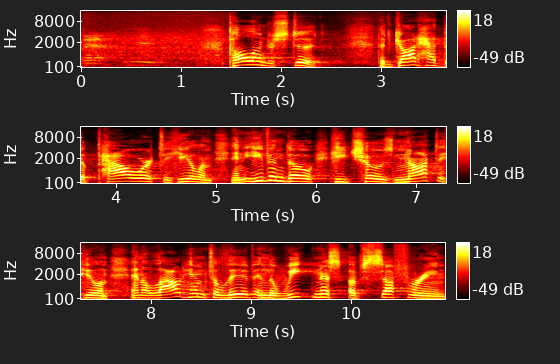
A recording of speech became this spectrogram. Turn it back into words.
Amen. Paul understood that God had the power to heal him. And even though he chose not to heal him and allowed him to live in the weakness of suffering,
